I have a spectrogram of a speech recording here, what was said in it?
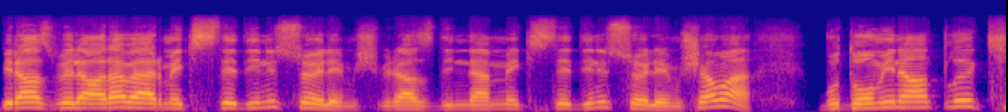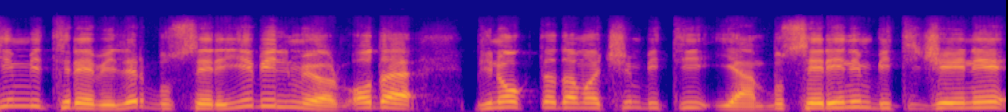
Biraz böyle ara vermek istediğini söylemiş, biraz dinlenmek istediğini söylemiş ama bu dominantlığı kim bitirebilir bu seriyi bilmiyorum. O da bir noktada maçın biti yani bu serinin biteceğini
